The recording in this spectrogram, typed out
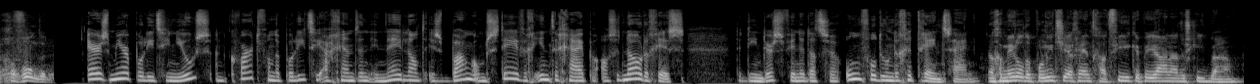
gevonden. Er is meer politienieuws. Een kwart van de politieagenten in Nederland is bang om stevig in te grijpen als het nodig is. De dienders vinden dat ze onvoldoende getraind zijn. Een gemiddelde politieagent gaat vier keer per jaar naar de schietbaan.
